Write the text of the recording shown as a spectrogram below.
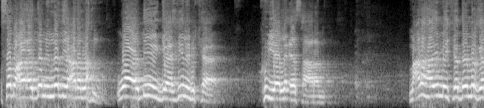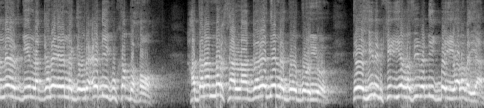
sabca addami aladii cala laxm waa dhiigga hilibka ku yaalla ee saaran macnaha imika dee marka neefgii la qalo ee la gowrace dhiigu ka baxo haddana marka la qalo dee la googooyo dee hilibkii iyo lafiiba dhiig bay yeelanayaan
